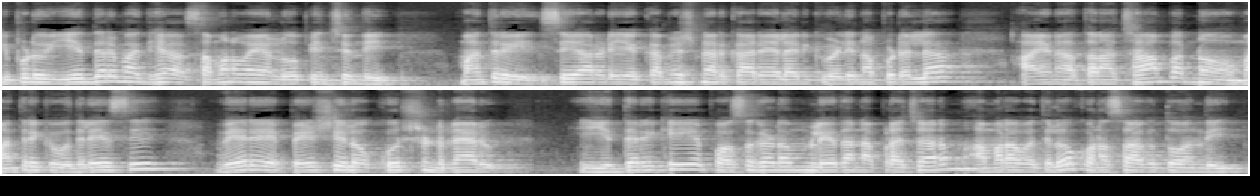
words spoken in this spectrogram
ఇప్పుడు ఇద్దరి మధ్య సమన్వయం లోపించింది. మంత్రి సిఆర్డీఏ కమిషనర్ కార్యాలయానికి వెళ్ళినప్పుడల్లా ఆయన తన ఛాంబర్ను మంత్రికి వదిలేసి వేరే పేషీలో కూర్చుంటున్నారు. ఈ ఇద్దరికీ పొసగడం లేదన్న ప్రచారం అమరావతిలో కొనసాగుతోంది.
